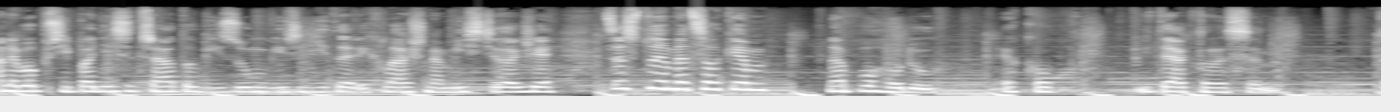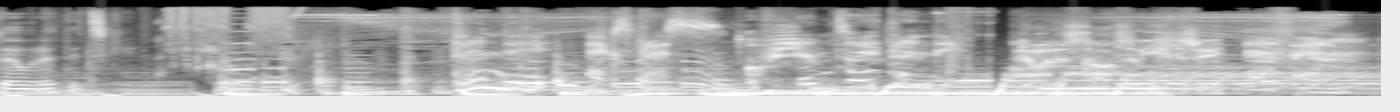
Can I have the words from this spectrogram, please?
anebo případně si třeba to vízum vyřídíte rychle až na místě. Takže cestujeme celkem na pohodu. Jako, víte, jak to myslím teoreticky. Trendy Express. Ovšem, co je trendy. 90,3 FM.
